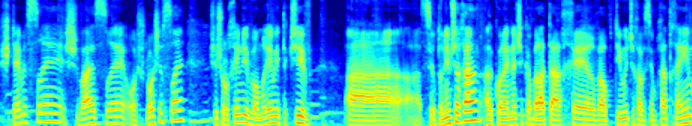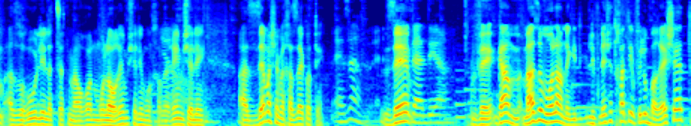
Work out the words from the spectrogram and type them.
12, 17 או 13, מהמם. ששולחים לי ואומרים לי, תקשיב, הסרטונים שלך, על כל העניין של קבלת האחר והאופטימיות שלך ושמחת חיים, עזרו לי לצאת מהארון מול ההורים שלי, מול חברים. שלי. אז זה מה שמחזק אותי. איזה... זה, זה אדיר. וגם, מאז ומעולם, נגיד, לפני שהתחלתי אפילו ברשת,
